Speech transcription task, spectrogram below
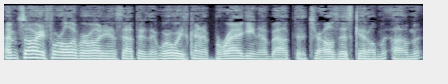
I'm sorry for all of our audience out there that we're always kind of bragging about the Charles S. Kettle um,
